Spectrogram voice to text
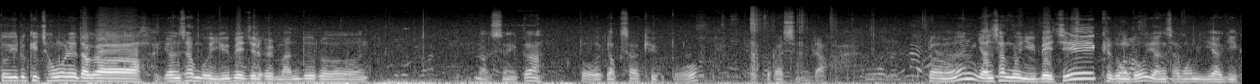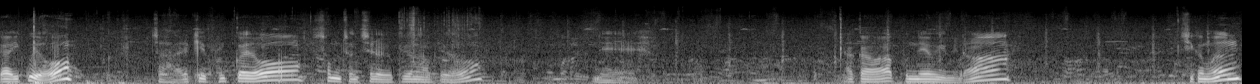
또 이렇게 정원에다가 연산군 유배지를 만들어 놨으니까 또 역사 교육도 될 것 같습니다. 그러면 연산군 유배지 교동도 연산군 이야기가 있고요. 자 이렇게 볼까요? 섬 전체를 그려놨고요. 네. 아까 본 내용입니다. 지금은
